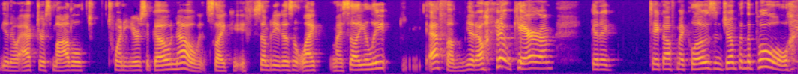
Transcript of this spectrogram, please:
you know, actress model 20 years ago? No, it's like if somebody doesn't like my cellulite, F them, you know, I don't care. I'm going to take off my clothes and jump in the pool.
